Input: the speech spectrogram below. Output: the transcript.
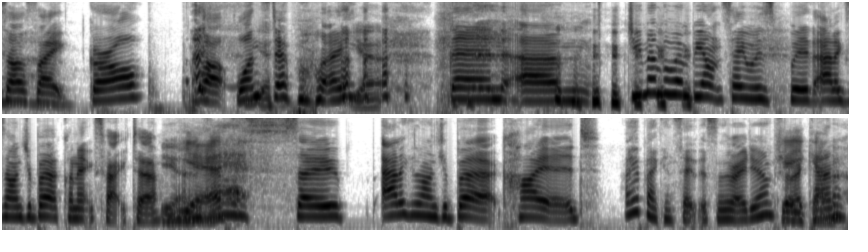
So I was like, "Girl, well, one Yeah. step away." Yeah. Then, um, do you remember when Beyonce was with Alexandra Burke on X Factor? Yeah. Yes. So Alexandra Burke hired. I hope I can say this on the radio. I'm sure Yeah, I you can.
